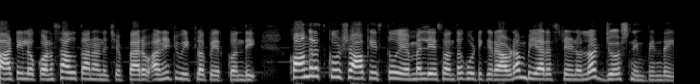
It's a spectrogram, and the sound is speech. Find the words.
పార్టీలో కొనసాగుతానని చెప్పారు అని ట్వీట్లో పేర్కొంది. కాంగ్రెస్కు షాక్ ఇస్తూ ఎమ్మెల్యే సొంత గూటికి రావడం బీఆర్ఎస్ శ్రేణుల్లో జోష్ నింపింది.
